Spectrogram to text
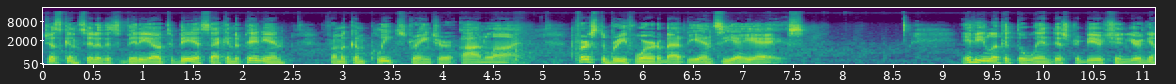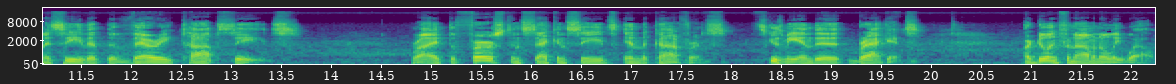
Just consider this video to be a second opinion from a complete stranger online. First, a brief word about the NCAAs if you look at the win distribution, you're going to see that the very top seeds, right, the first and second seeds in the conference, excuse me, in the brackets, are doing phenomenally well.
